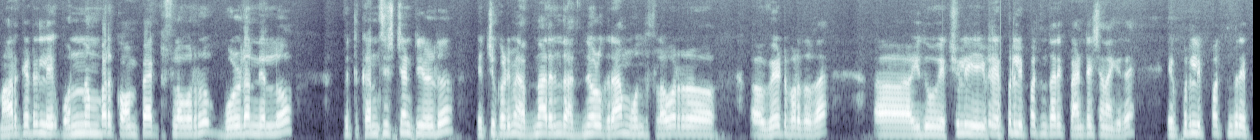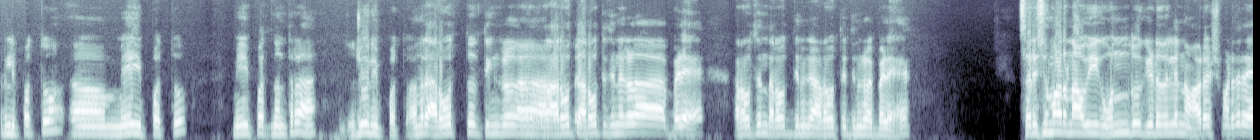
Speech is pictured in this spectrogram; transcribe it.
ಮಾರ್ಕೆಟಲ್ಲಿ one number compact flower golden yellow with consistent yield ಹೆಚ್ಚು ಕಡಿಮೆ ಹದಿನಾರರಿಂದ ಹದಿನೇಳು ಗ್ರಾಮ್ ಒಂದು ಫ್ಲವರ್ ವೇಟ್ ಬರ್ತದೆ. ಇದು ಆ್ಯಕ್ಚುಲಿ ಏಪ್ರಿಲ್ ಇಪ್ಪತ್ತನೇ ತಾರೀಕು ಪ್ಲಾಂಟೇಷನ್ ಆಗಿದೆ. ಏಪ್ರಿಲ್ ಇಪ್ಪತ್ತಂದ್ರೆ ಏಪ್ರಿಲ್ ಇಪ್ಪತ್ತು ಮೇ ಇಪ್ಪತ್ತು ಮೇ ಇಪ್ಪತ್ತು ನಂತರ ಜೂನ್. ಇಪ್ಪತ್ತು. ಅಂದ್ರೆ ಅರವತ್ತು ತಿಂಗಳ ಅರವತ್ತು ಅರವತ್ತು ದಿನಗಳ ಬೆಳೆ ಅರವತ್ತರಿಂದ ಅರವತ್ತು ದಿನಗಳ ಅರವತ್ತೈದು ದಿನಗಳ ಬೆಳೆ. ಸರಿಸುಮಾರು ನಾವು ಈಗ ಒಂದು ಗಿಡದಲ್ಲಿ ನಾವು ಹಾರ್ವೆಸ್ಟ್ ಮಾಡಿದ್ರೆ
